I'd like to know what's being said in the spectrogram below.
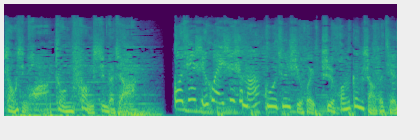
找锦华装放心的家。锅圈实惠是什么？锅圈实惠是花更少的钱，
